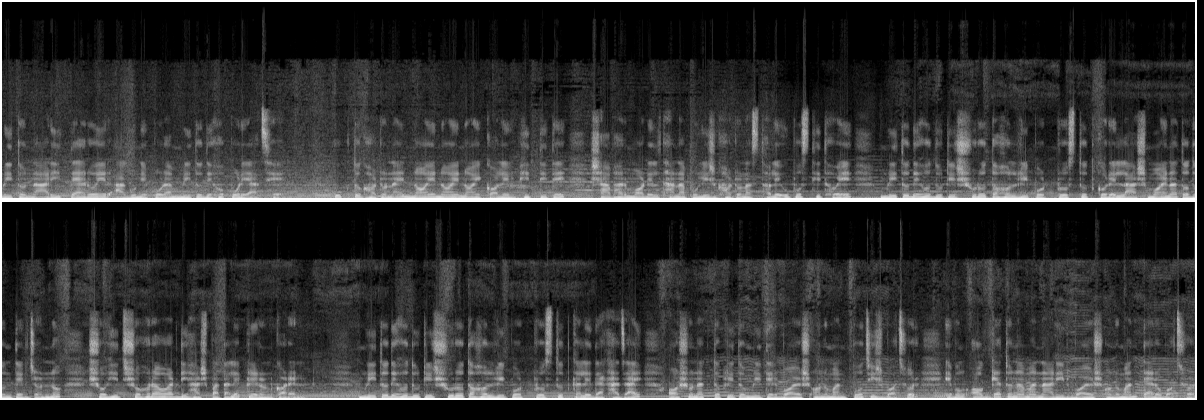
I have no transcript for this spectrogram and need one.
মৃত নারী তেরো এর আগুনে পোড়া মৃতদেহ পড়ে আছে। উক্ত ঘটনায় নয় নয় নয় কলের ভিত্তিতে সাভার মডেল থানা পুলিশ ঘটনাস্থলে উপস্থিত হয়ে মৃতদেহ দুটির সুরতহল রিপোর্ট প্রস্তুত করে লাশ ময়নাতদন্তের জন্য শহীদ সোহরাওয়ার্দী হাসপাতালে প্রেরণ করেন। মৃতদেহ দুটির সুরতহল রিপোর্ট প্রস্তুতকালে দেখা যায়, অশনাক্তকৃত মৃতের বয়স অনুমান পঁচিশ বছর এবং অজ্ঞাতনামা নারীর বয়স অনুমান ১৩ বছর।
